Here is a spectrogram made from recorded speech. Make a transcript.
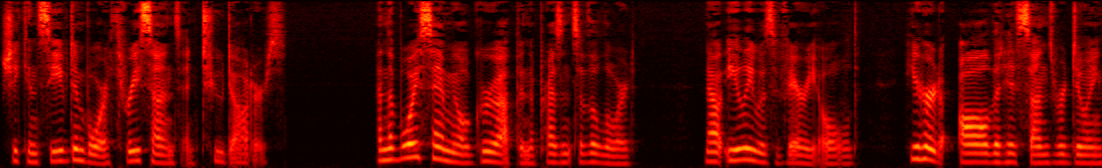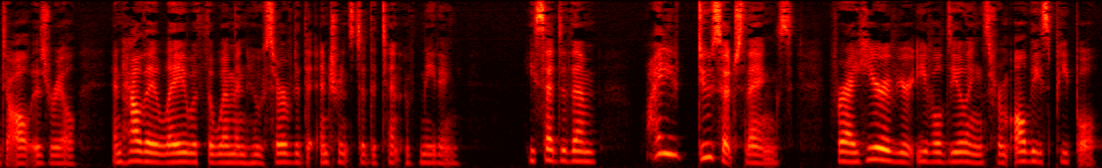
She conceived and bore three sons and two daughters. And the boy Samuel grew up in the presence of the Lord. Now Eli was very old. He heard all that his sons were doing to all Israel, and how they lay with the women who served at the entrance to the tent of meeting. He said to them, Why do you do such things? For I hear of your evil dealings from all these people.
